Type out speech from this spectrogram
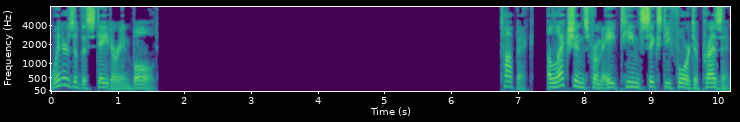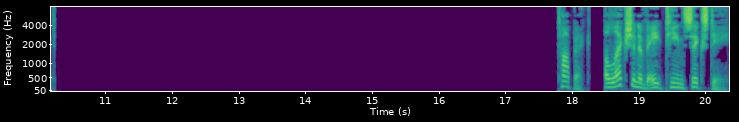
Winners of the state are in bold. Elections from 1864 to present Election of 1860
